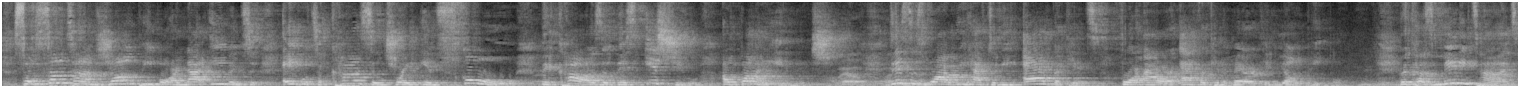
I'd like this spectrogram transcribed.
So sometimes young people are not even to, able to concentrate in school because of this issue of body image. This is why we have to be advocates for our African American young people. Because many times,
